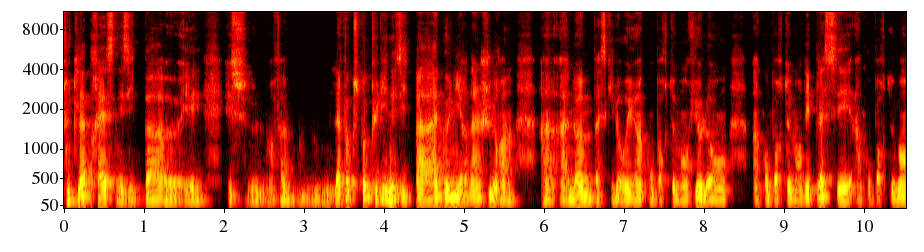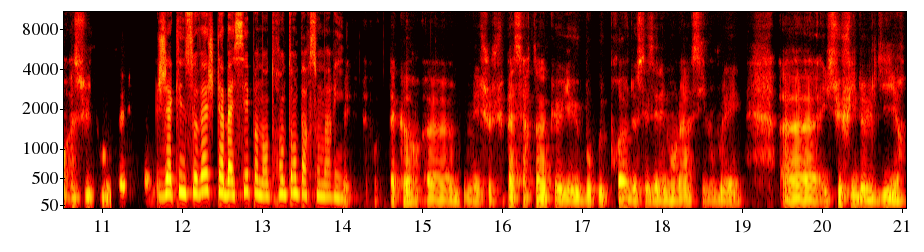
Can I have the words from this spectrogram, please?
toute la presse n'hésite pas, euh, et, enfin, la Vox Populi n'hésite pas à agonir d'injures un, un, homme parce qu'il aurait eu un comportement violent, un comportement déplacé, un comportement insultant. Jacqueline Sauvage tabassée pendant 30 ans par son mari. D'accord, euh, mais je ne suis pas certain qu'il y ait eu beaucoup de preuves de ces éléments-là, si vous voulez. Euh, il suffit de le dire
